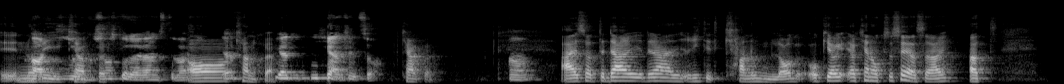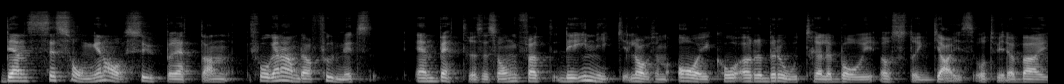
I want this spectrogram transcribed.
Nori Marcus kanske... Jonsson spelade vänsterback. Ja, Jag- kanske. jag- Det känns lite så. Kanske. Ja. Nej, så att det där, det där är ett riktigt kanonlag. Och jag, jag kan också säga så här att den säsongen av Superettan, frågan är om det har funnits en bättre säsong för att det ingick lag som AIK, Örebro, Trelleborg, Öster, Gais, Åtvidaberg,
